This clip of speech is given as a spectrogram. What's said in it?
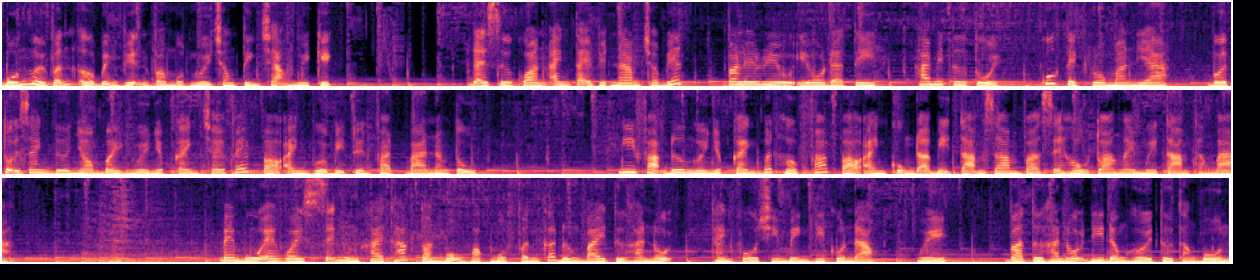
4 người vẫn ở bệnh viện và một người trong tình trạng nguy kịch. Đại sứ quán Anh tại Việt Nam cho biết, Valerio Iodati, 24 tuổi, quốc tịch Romania, với tội danh đưa nhóm 7 người nhập cảnh trái phép vào Anh vừa bị tuyên phạt 3 năm tù. Nghi phạm đưa người nhập cảnh bất hợp pháp vào Anh cũng đã bị tạm giam và sẽ hầu tòa ngày 18 tháng 3. Bamboo Airways sẽ ngừng khai thác toàn bộ hoặc một phần các đường bay từ Hà Nội, thành phố Hồ Chí Minh đi Côn Đảo, Huế và từ Hà Nội đi Đồng Hới từ tháng 4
